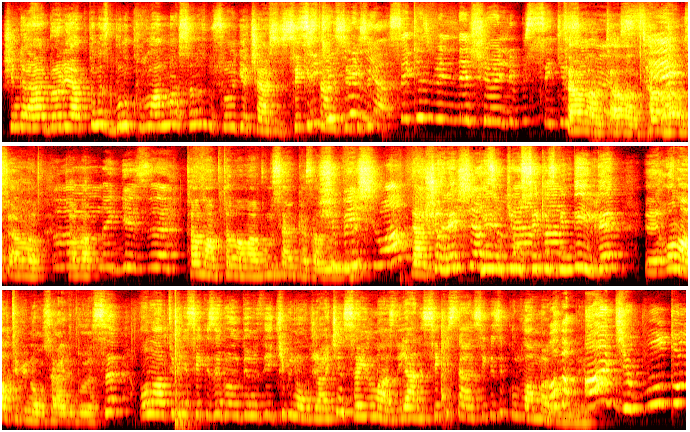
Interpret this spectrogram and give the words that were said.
Şimdi eğer böyle yaptınız bunu kullanmazsanız bu soru geçersiz. 8 tane 8000 8'i... ya. 8000 de şöyle bir 8 Tamam tamam tamam tamam tamam. Babamın da gözü. Tamam tamam abi bunu sen kazandın. Şu diye. 5 var. Ya şöyle Beş diyelim ki bu yazsın 8000 değil de e, 16000 olsaydı burası. 16000'i 8'e böldüğümüzde 2000 olacağı için sayılmazdı. Yani 8 tane 8'i kullanmak Baba zorundayız. anca buldum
